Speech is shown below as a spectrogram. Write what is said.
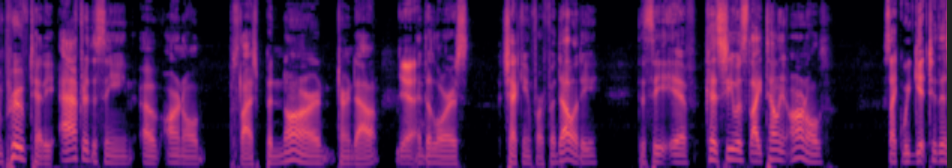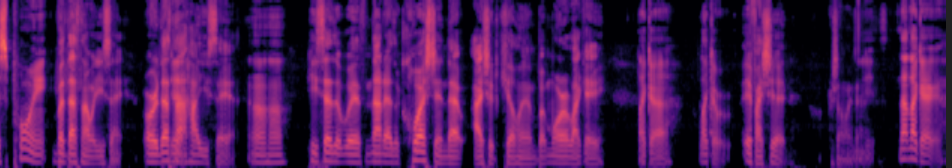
improved Teddy after the scene of Arnold slash Bernard turned out Yeah. and Dolores checking for fidelity to see if because she was like telling Arnold, It's like we get to this point. but that's not what you say, or that's Yeah. not how you say it. Uh huh. He says it with not as a question that I should kill him, but more like a Like a like a if I should or something like that. not like a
